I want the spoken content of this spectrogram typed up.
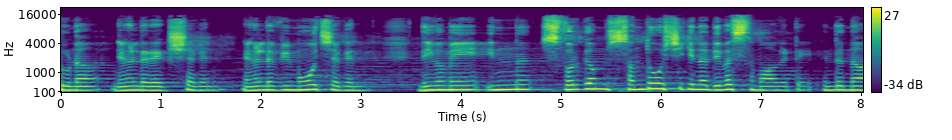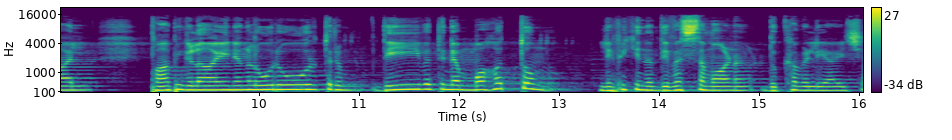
തുണ ഞങ്ങളുടെ രക്ഷകൻ ഞങ്ങളുടെ വിമോചകൻ. ദൈവമേ ഇന്ന് സ്വർഗം സന്തോഷിക്കുന്ന ദിവസമാകട്ടെ. എന്തെന്നാൽ പാപികളായ ഞങ്ങൾ ഓരോരുത്തരും ദൈവത്തിന്റെ മഹത്വം ലഭിക്കുന്ന ദിവസമാണ് ദുഃഖവെള്ളിയാഴ്ച.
